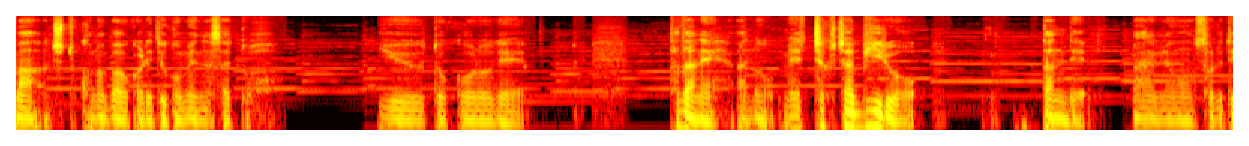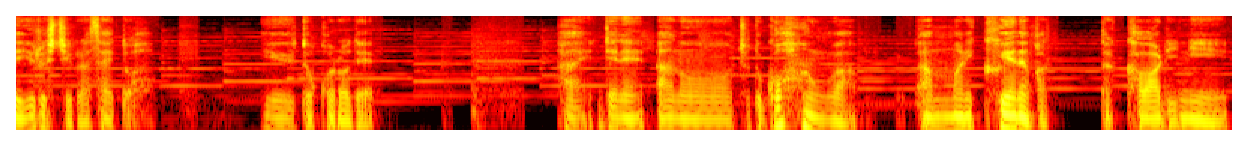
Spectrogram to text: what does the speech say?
まあ、ちょっとこの場を借りてごめんなさいというところで、ただね、あの、めちゃくちゃビールをったんで、あの、それで許してくださいというところで、はい。でね、あの、ちょっとご飯はあんまり食えなかった代わりに、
